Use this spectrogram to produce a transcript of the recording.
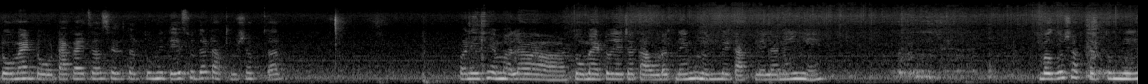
टोमॅटो टाकायचं असेल तर तुम्ही ते सुद्धा टाकू शकतात. पण इथे मला टोमॅटो याच्यात आवडत नाही म्हणून मी टाकलेला नाही आहे बघू शकता तुम्ही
